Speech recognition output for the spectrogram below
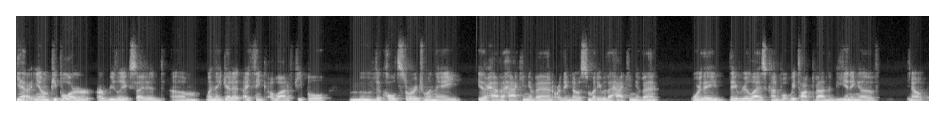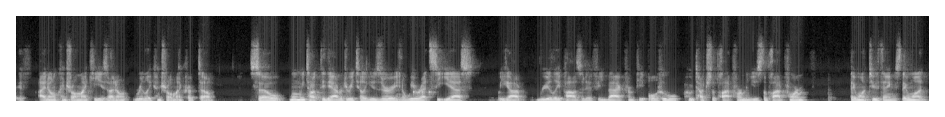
Yeah, you know, people are are really excited um, when they get it. I think a lot of people move to cold storage when they either have a hacking event or they know somebody with a hacking event, or they they realize kind of what we talked about in the beginning of, you know, if I don't control my keys, I don't really control my crypto. So when we talk to the average retail user, you know, we were at CES, we got really positive feedback from people who who touch the platform and use the platform. They want two things. They want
